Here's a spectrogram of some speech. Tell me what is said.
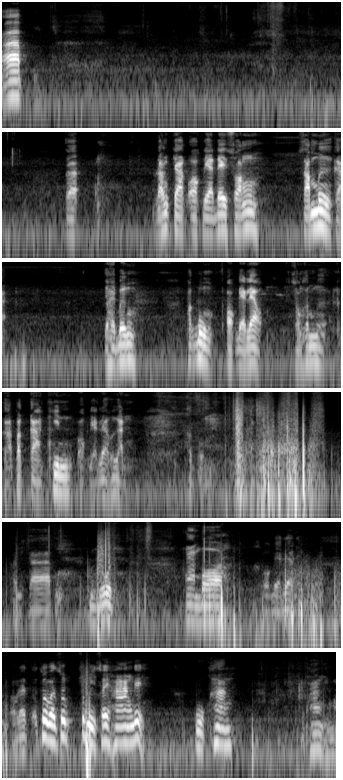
ครับ ก็หลังจากออกแดดได้สองสามมือกะจะให้เบิ้งผักบุ้งออกแดดแล้วสองสามมือแล้วก็ผักกาดหินออกแดดแล้วเพื่อกันครับผมอันนี้ครับมึงรูดงามบอออกแดดแล้วออกแดดตัวว่าส้มส้มนี่ใส่หางดิปลูกหางปลูกหางเห็นไหม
